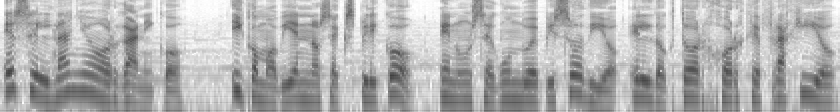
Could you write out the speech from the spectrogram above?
es el daño orgánico, y como bien nos explicó en un segundo episodio el doctor Jorge Fragío,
